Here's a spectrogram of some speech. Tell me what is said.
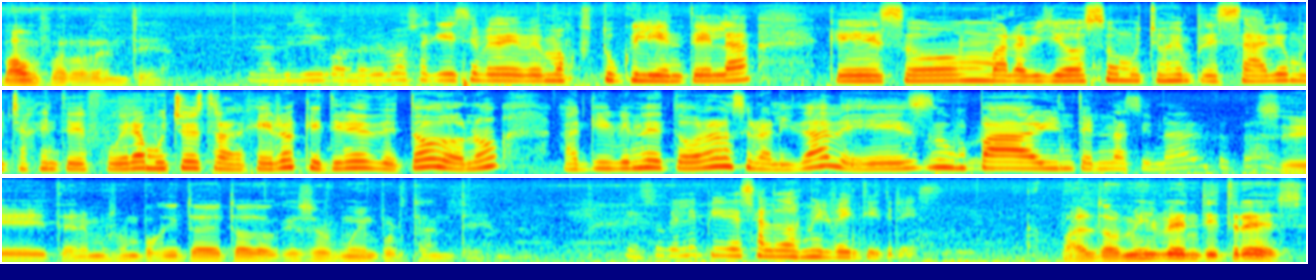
vamos para adelante cuando vemos aquí siempre vemos tu clientela, que son maravillosos, muchos empresarios, mucha gente de fuera, muchos extranjeros, que tienen de todo, ¿no? Aquí viene de todas las nacionalidades, es un país internacional total. Sí, tenemos un poquito de todo, que eso es muy importante. ¿Eso qué le pides al 2023? Para el 2023,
